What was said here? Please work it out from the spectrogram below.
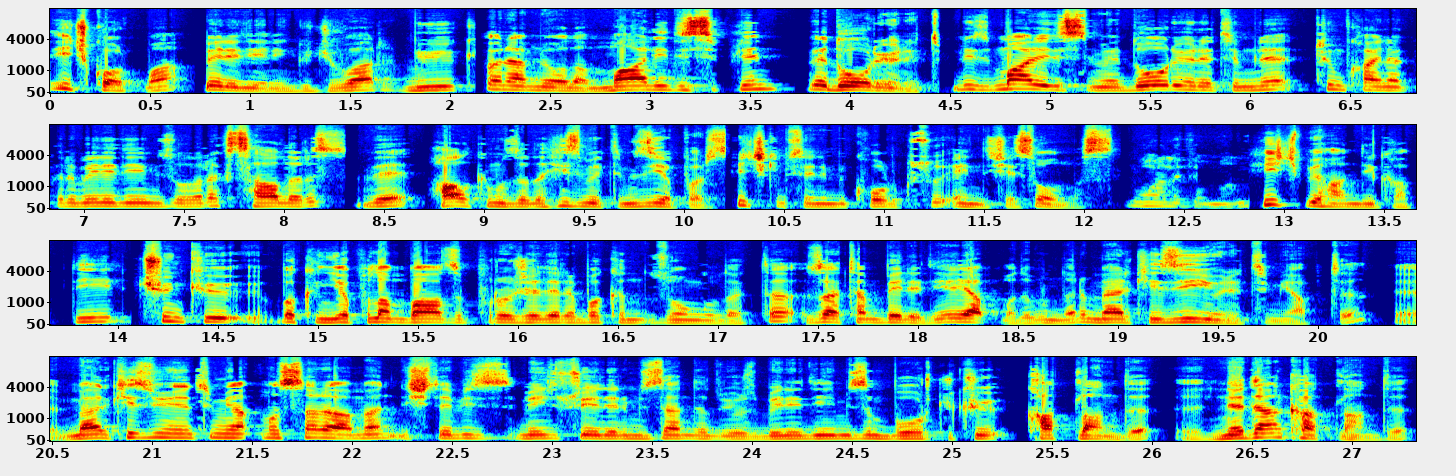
hiç korkma. Belediyenin gücü var. Büyük. Önemli olan mali disiplin ve doğru yönetim. Biz mali disiplin ve doğru yönetimle tüm kaynakları belediyemiz olarak sağlarız ve halkımıza da hizmetimizi yaparız. Hiç kimsenin bir korkusu, endişesi olmasın. Muhalefet olmanın Hiçbir handikap değil. Çünkü bakın yapılan bazı projelere bakın Zonguldak'ta zaten belediye yapmadı. Bunları merkezi yönetim yaptı. E, Merkezi yönetim yapmasına rağmen işte biz meclis üyelerimizden de duyuyoruz. Belediyemizin borç yükü katlandı. E, Neden katlandı?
